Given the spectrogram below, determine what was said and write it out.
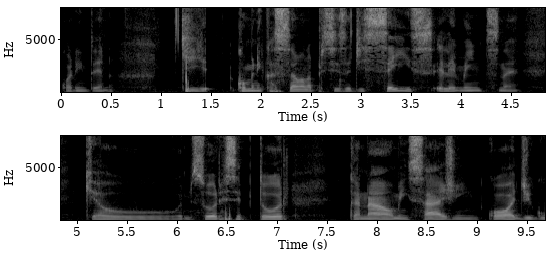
quarentena, que comunicação ela precisa de seis elementos, né? Que é o emissor, receptor, canal, mensagem, código,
